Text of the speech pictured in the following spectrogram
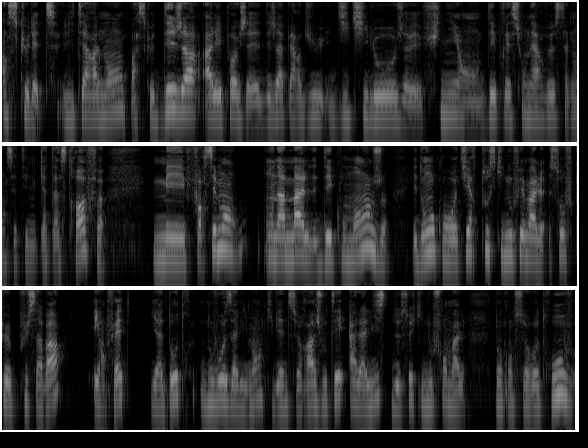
un squelette, littéralement, parce que déjà à l'époque j'avais déjà perdu 10 kilos, j'avais fini en dépression nerveuse tellement c'était une catastrophe. Mais forcément, on a mal dès qu'on mange, et donc on retire tout ce qui nous fait mal, sauf que plus ça va, et en fait, il y a d'autres nouveaux aliments qui viennent se rajouter à la liste de ceux qui nous font mal. Donc on se retrouve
